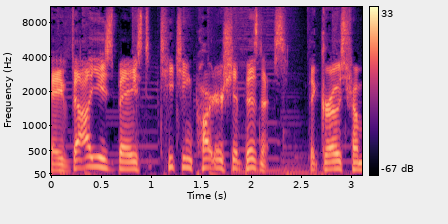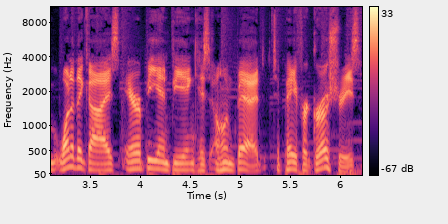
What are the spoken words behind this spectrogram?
a values based teaching partnership business that grows from one of the guys Airbnb his own bed to pay for groceries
